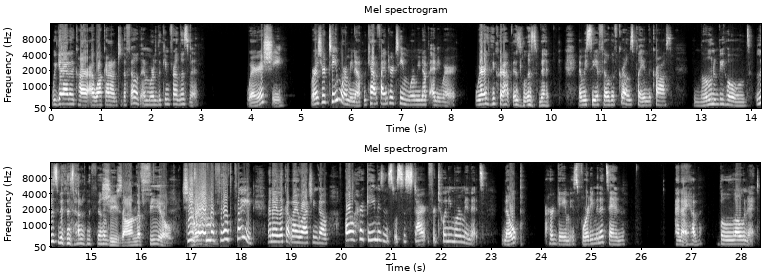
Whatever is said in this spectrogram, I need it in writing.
We get out of the car. I walk out onto the field and we're looking for Elizabeth. Where is she? Where's her team warming up? We can't find her team warming up anywhere. Where in the crap is Elizabeth? And we see a field of girls playing the And lo and behold, Elizabeth is out on the field. She's on the field. She's playing. on the field playing. And I look at my watch and go, oh, her game isn't supposed to start for 20 more minutes. Nope. Her game is 40 minutes in, and I have blown it.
